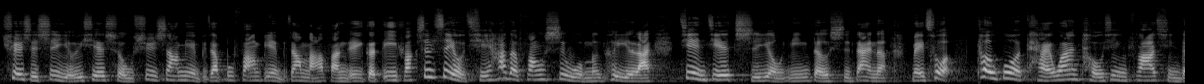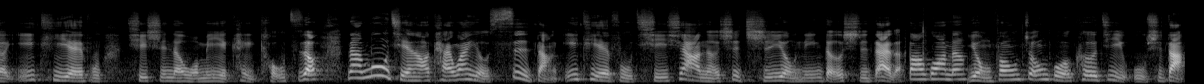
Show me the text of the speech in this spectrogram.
确实是有一些手续上面比较不方便、比较麻烦的一个地方。是不是有其他的方式，我们可以来间接持有宁德时代呢？没错。透过台湾投信发行的 ETF，其实呢，我们也可以投资哦。那目前哦，台湾有四档 ETF 旗下呢是持有宁德时代的，包括呢永丰中国科技五十大，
